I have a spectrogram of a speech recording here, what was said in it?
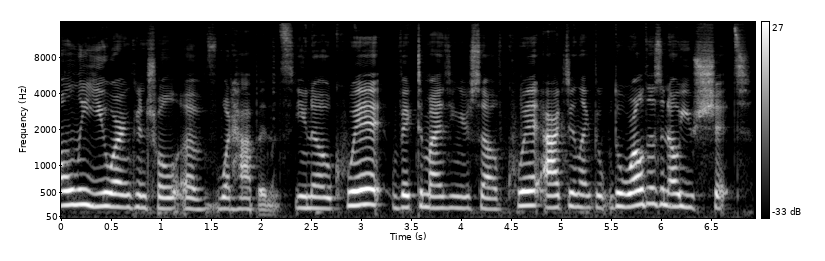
only you are in control of what happens. You know, quit victimizing yourself. Quit acting like the, the world doesn't owe you shit.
